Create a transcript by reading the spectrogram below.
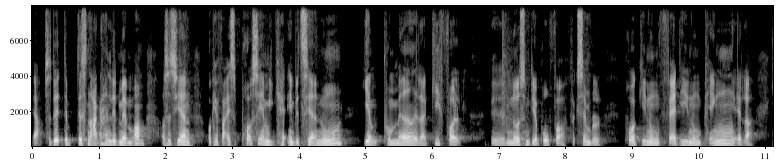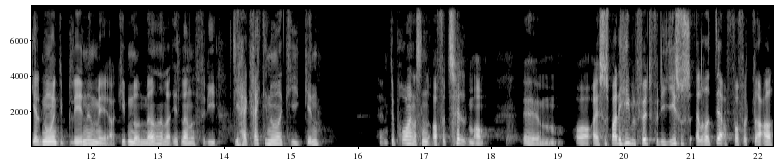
Ja, så det, det, det snakker han lidt med dem om, og så siger han, okay faktisk, prøv at se, om I kan invitere nogen hjem på mad, eller give folk øh, noget, som de har brug for. For eksempel, prøv at give nogle fattige nogle penge, eller hjælp nogle af de blinde med at give dem noget mad, eller et eller andet, fordi de har ikke rigtig noget at give igen. Øhm, det prøver han sådan at fortælle dem om. Øhm, og, og jeg synes bare, det er helt vildt fedt, fordi Jesus allerede der får forklaret,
